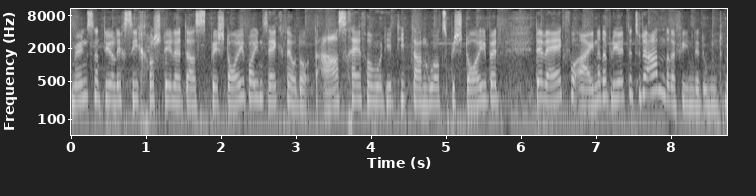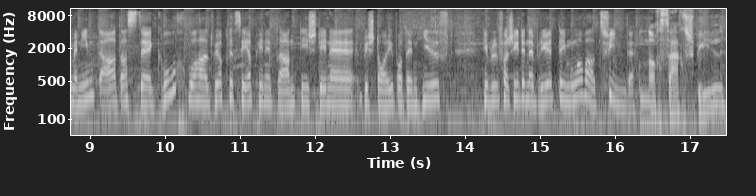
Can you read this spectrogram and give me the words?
müssen sie natürlich sicherstellen, dass Bestäuberinsekten oder der Aaskäfer, wo die Titanwurz bestäuben, den Weg von einer Blüte zu der anderen findet. Und man nimmt an, dass der Geruch, der halt wirklich sehr penetrant ist, den Bestäuber dann hilft, die verschiedenen Blüten im Urwald zu finden. Und nach sechs Spielen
